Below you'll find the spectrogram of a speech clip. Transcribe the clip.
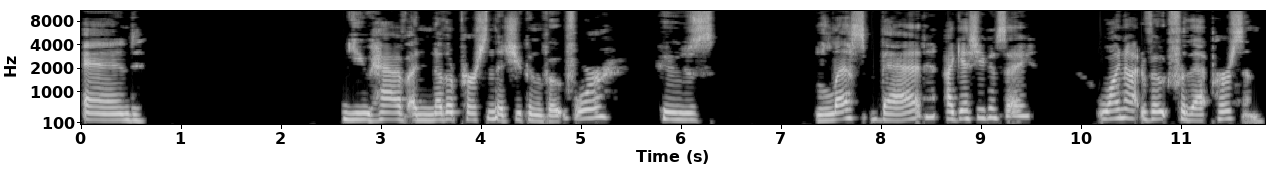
and you have another person that you can vote for who's less bad, I guess you can say, why not vote for that person?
